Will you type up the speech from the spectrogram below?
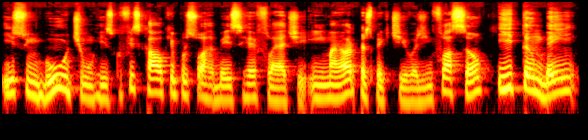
Isso embute um risco fiscal que, por sua vez, se reflete em maior perspectiva de inflação e também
